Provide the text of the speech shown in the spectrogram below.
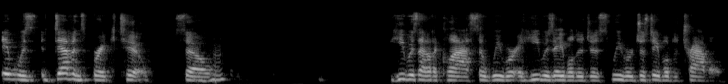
it was Devin's break too. So mm-hmm. he was out of class. So we were he was able to just we were just able to travel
